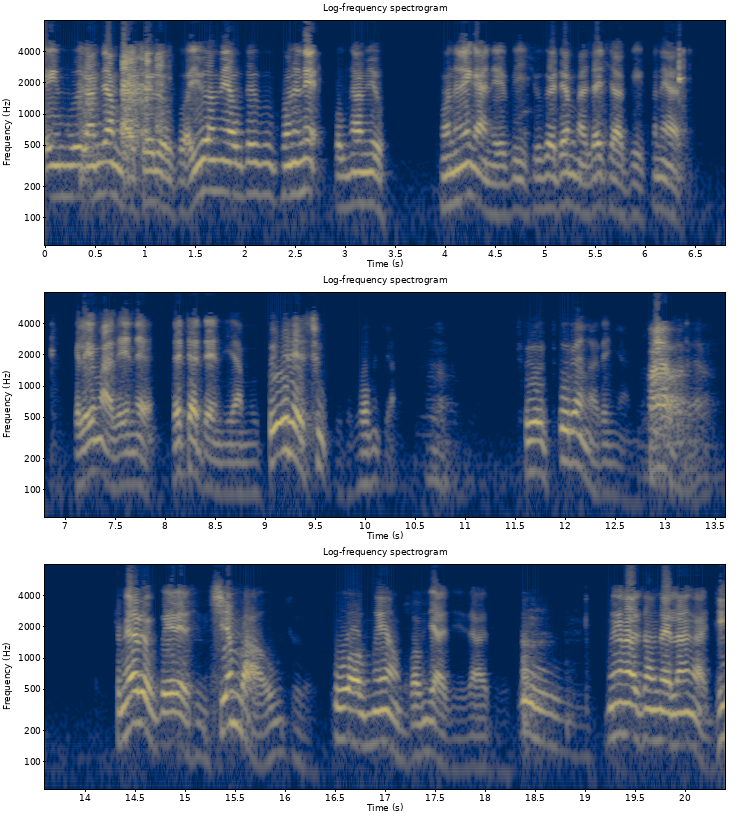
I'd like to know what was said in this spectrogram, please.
အိမ်မွေကံပြမှာဆွဲလို့ကိုအယူအမရောက်သေးဘူးခုနှစ်နှစ်ပုံသားမျိုးခုနှစ်နှစ်ကနေပြီးရှုကတဲ့မှာလက်ချပြီးခုနှစ်ကလေးမလေးနဲ့လက်ထက်တဲ့နေရာမှာပေးတဲ့စုကိုသဘောမကျထိုးထိုးရလာတဲ့ညာမှန်ပါဗျာခင်ဗျားတို့ပေးတဲ့စုရှင်းပါဦးဆိုတော့အိုအောင်မင်းအောင်ပေါင်းကြစီသားဆိုအိုးမင်္ဂလာဆောင်တဲ့လမ်းကဒီ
